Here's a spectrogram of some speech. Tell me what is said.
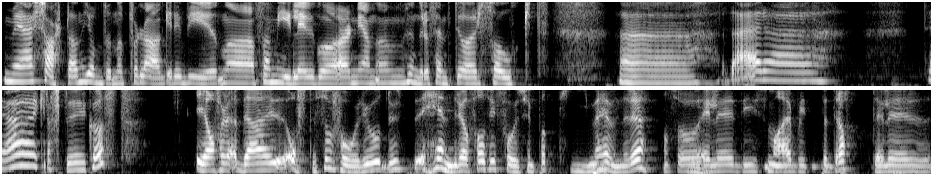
Med Kjartan jobbende på lager i byen og familiegården gjennom 150 år solgt. Eh, det er eh, Det er kraftig kost. Ja, for det, er, ofte så får jo du, Det hender iallfall at vi får sympati med hevnere. Altså, Eller de som er blitt bedratt eller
